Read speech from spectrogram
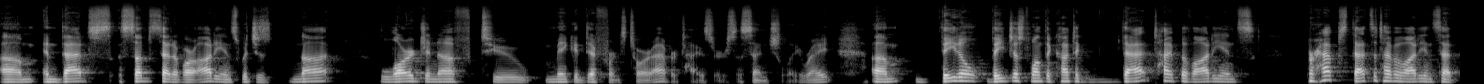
Um, and that's a subset of our audience, which is not large enough to make a difference to our advertisers, essentially, right? Um, they don't, they just want the content. That type of audience, perhaps that's the type of audience that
